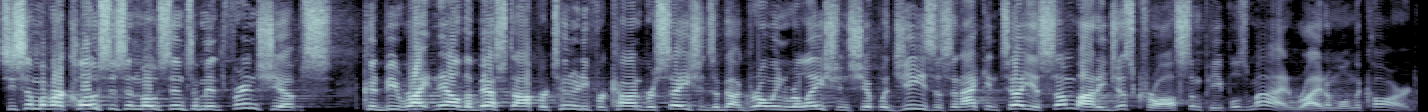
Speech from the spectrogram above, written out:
See, some of our closest and most intimate friendships could be right now the best opportunity for conversations about growing relationship with Jesus. And I can tell you, somebody just crossed some people's mind. Write them on the card,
